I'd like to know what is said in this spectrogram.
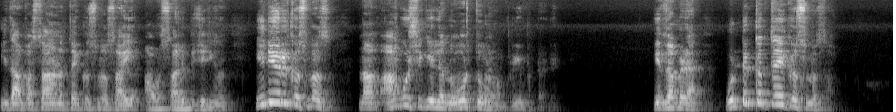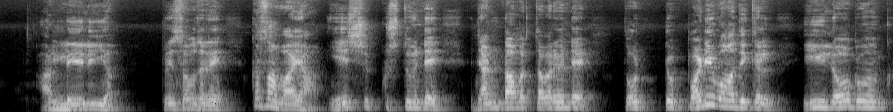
ഇത് അവസാനത്തെ ക്രിസ്മസായി അവസാനിപ്പിച്ചിരിക്കുന്നു. ഇനിയൊരു ക്രിസ്മസ് നാം ആഘോഷിക്കില്ലെന്ന് ഓർത്തു വേണം പ്രിയപ്പെട്ടവരെ. ഇത് നമ്മുടെ ഒടുക്കത്തെ ക്രിസ്മസ്. അല്ലേലിയ പ്രിയ സഹോദരനെ കർത്താവായ യേശു ക്രിസ്തുവിന്റെ രണ്ടാമത്തെ വരവിന്റെ തൊട്ടു പടിവാതിക്കൽ ഈ ലോകവും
